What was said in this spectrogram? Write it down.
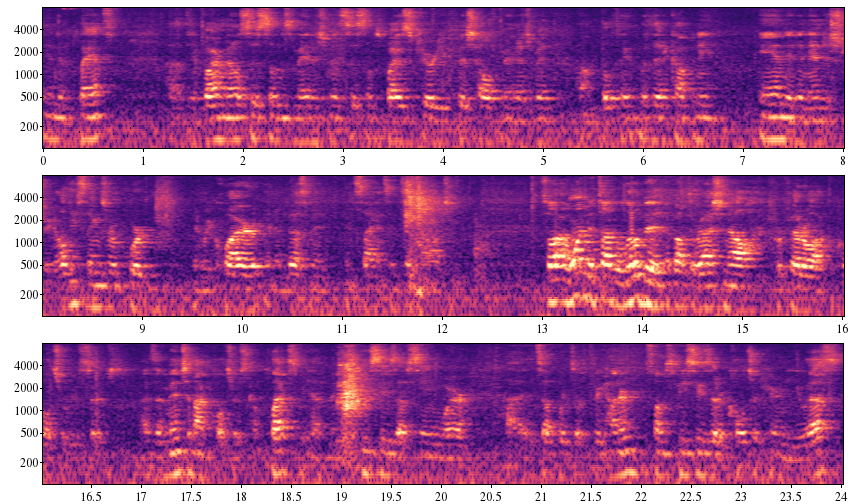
in plants. the environmental systems, management systems, biosecurity, fish health management, um, both in, within a company and in an industry. All these things are important and require an investment in science and technology. So I wanted to talk a little bit about the rationale for federal aquaculture research. As I mentioned, aquaculture is complex. We have many species. I've seen where uh, it's upwards of 300, some species that are cultured here in the U.S.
